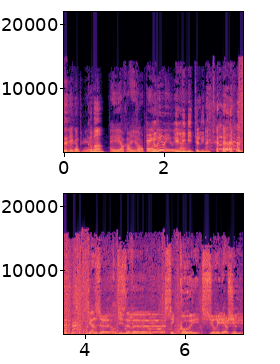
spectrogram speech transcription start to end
décédée non plus. hein Comment? Elle est encore vivante. Eh oui, oui, oui. Les hein. limites, limites. 15h, 19h, c'est Coé sur Énergie.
